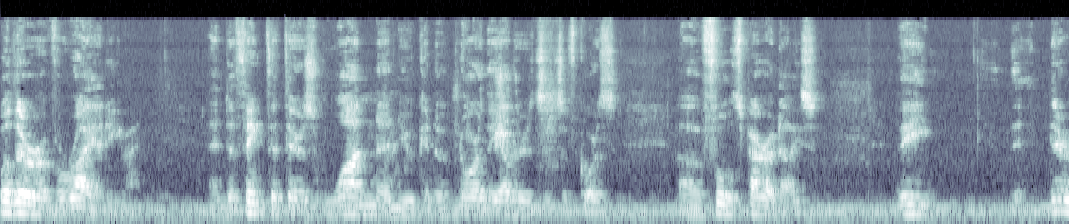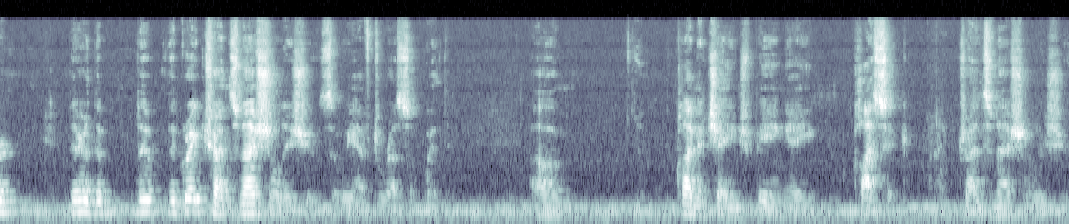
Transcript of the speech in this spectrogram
Well, there are a variety. And to think that there's one and you can ignore the others is, of course, uh, fool's paradise. The, the there, there are the, the, the, great transnational issues that we have to wrestle with. Um, climate change being a classic transnational issue,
